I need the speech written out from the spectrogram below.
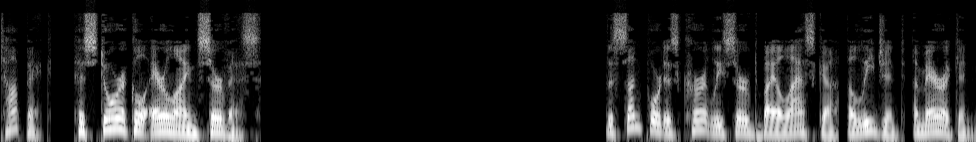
Topic: Historical airline service. The Sunport is currently served by Alaska, Allegiant, American,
